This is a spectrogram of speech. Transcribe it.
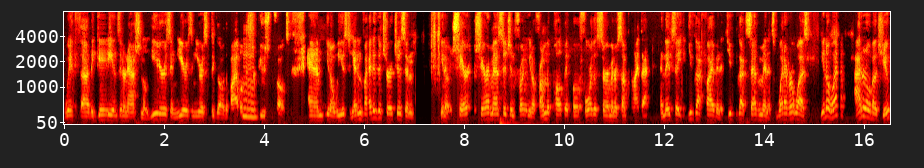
with uh, the Gideons International years and years and years ago, the Bible mm-hmm. distribution folks. And, you know, we used to get invited to churches and, you know, share share a message in front, you know, from the pulpit before the sermon or something like that. And they'd say, You've got five minutes, you've got seven minutes, whatever it was. You know what? I don't know about you.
